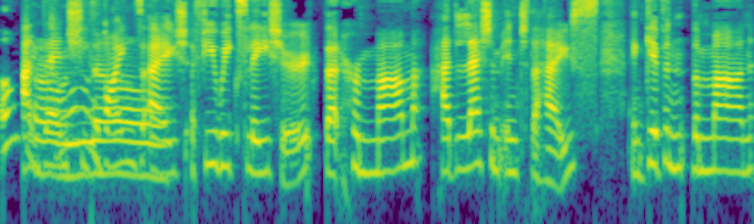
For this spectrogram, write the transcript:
Oh And then she no. finds out a few weeks later that her mum had let him into the house and given the man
